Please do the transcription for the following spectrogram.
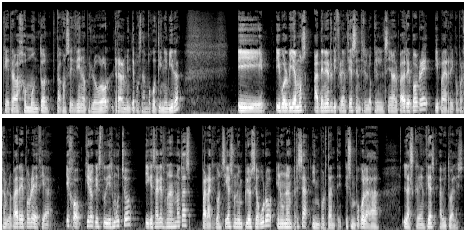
que trabaja un montón para conseguir dinero, pero luego realmente pues tampoco tiene vida. Y, y volvíamos a tener diferencias entre lo que le enseñaba el padre pobre y padre rico. Por ejemplo, el padre pobre decía, hijo, quiero que estudies mucho y que saques buenas notas para que consigas un empleo seguro en una empresa importante, que es un poco la, las creencias habituales.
